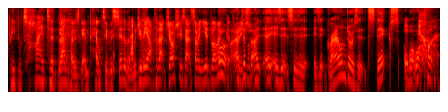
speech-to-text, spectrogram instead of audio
people tied to lampposts getting pelted with cinnamon. Would you be up for that, Josh? Is that something you'd like? Well, I just I, is it is it is it ground or is it sticks? It's, what what kind?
